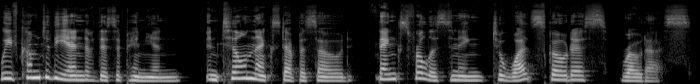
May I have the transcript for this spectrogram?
We've come to the end of this opinion. Until next episode, Thanks for listening to What SCOTUS Wrote Us.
